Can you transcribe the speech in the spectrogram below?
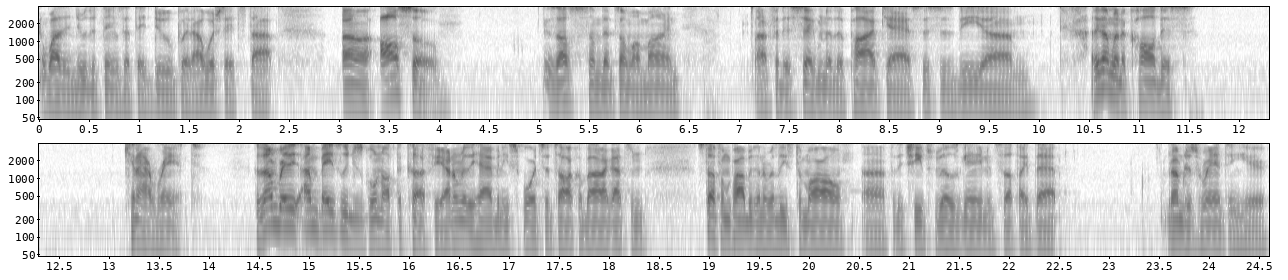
and why they do the things that they do. But I wish they'd stop. Uh, also, there's also something that's on my mind uh, for this segment of the podcast. This is the, um, I think I'm going to call this "Can I Rant?" Because I'm really, I'm basically just going off the cuff here. I don't really have any sports to talk about. I got some stuff I'm probably going to release tomorrow uh, for the Chiefs Bills game and stuff like that. But I'm just ranting here.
